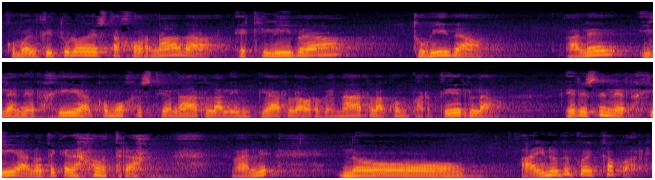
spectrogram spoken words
como el título de esta jornada, equilibra tu vida, ¿vale? Y la energía, cómo gestionarla, limpiarla, ordenarla, compartirla. Eres energía, no te queda otra, ¿vale? No, ahí no te puedes escapar.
